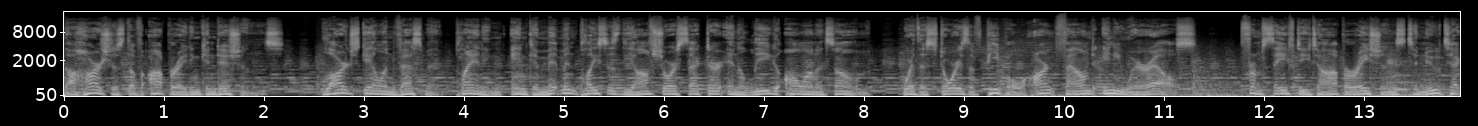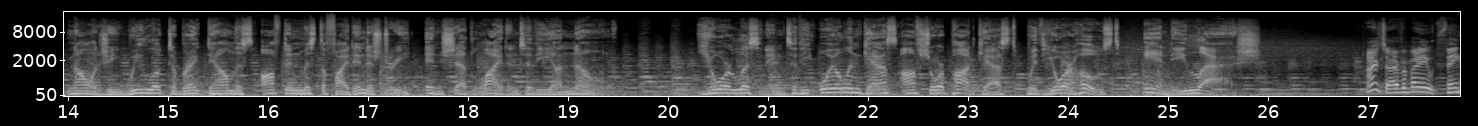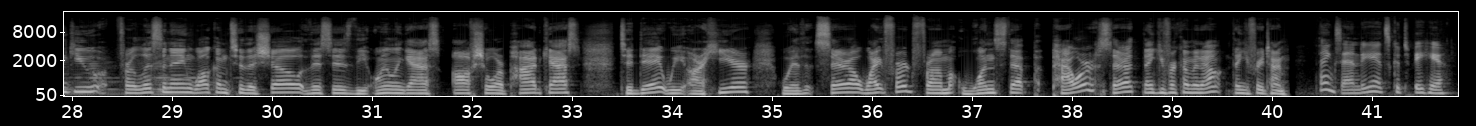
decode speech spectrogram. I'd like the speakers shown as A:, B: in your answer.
A: the harshest of operating conditions. Large scale investment, planning, and commitment places the offshore sector in a league all on its own, where the stories of people aren't found anywhere else. From safety to operations to new technology, we look to break down this often mystified industry and shed light into the unknown. You're listening to the Oil and Gas Offshore Podcast with your host, Andy Lash.
B: All right, so everybody, thank you for listening. Welcome to the show. This is the Oil and Gas Offshore Podcast. Today we are here with Sarah Whiteford from One Step Power. Sarah, thank you for coming out. Thank you for your time.
C: Thanks, Andy. It's good to be here.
